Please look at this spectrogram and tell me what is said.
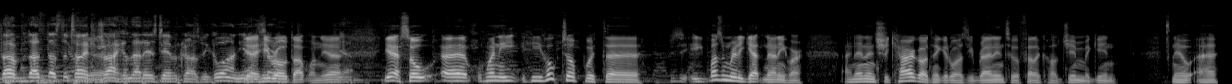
That, that, that's the title track, and that is David Crosby. Go on. Yeah, Yeah, he sorry. wrote that one. Yeah, Yeah. yeah. so uh, when he he hooked up with, uh, he wasn't really getting anywhere, and then in Chicago, I think it was, he ran into a fella called Jim McGuinn. Now, uh,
